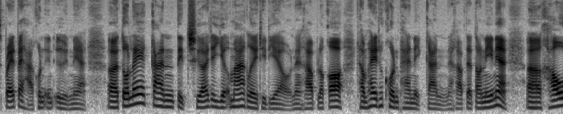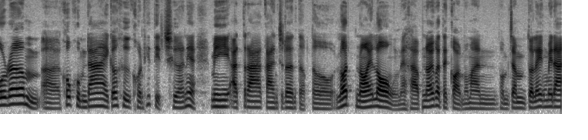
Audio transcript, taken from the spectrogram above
สเปรดไปหาคนอื่นๆเนี่ยตัวเลขการติดเชื้อจะเยอะมากเลยทีเดียวนะครับแล้วก็ทำให้ทุกคนแพนิคกันนะครับแต่ตอนนี้เนี่ยเเขาเริ่มควบคุมได้ก็คือคนที่ติดเชื้อเนี่ยมีอัตราการเจริญเติบโตลดน้อยลงนะครับน้อยกว่าแต่ก่อนประมาณ ผมจำตัวเลขไม่ได้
